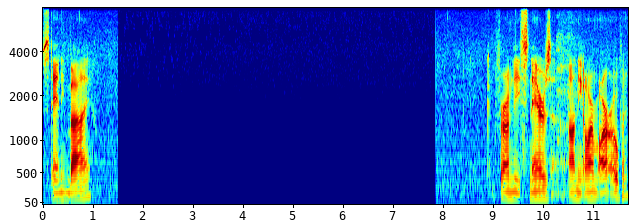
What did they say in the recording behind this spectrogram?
Standing by. Confirm the snares on the arm are open.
